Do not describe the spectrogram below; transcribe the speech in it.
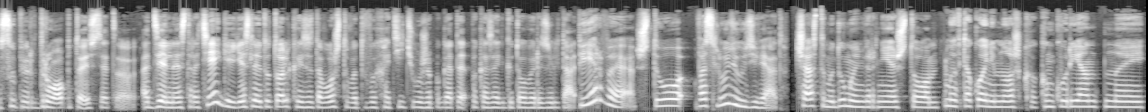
супер дроп, то есть это отдельная стратегия, если это только из-за того, что вот вы хотите уже показать готовый результат. Первое, что вас люди удивят. Часто мы думаем, вернее, что мы в такой немножко конкурентной,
